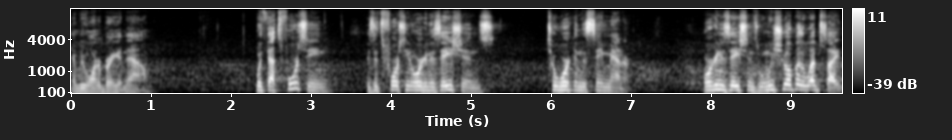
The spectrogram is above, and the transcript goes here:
and we want to bring it now. What that's forcing is it's forcing organizations to work in the same manner. Organizations, when we show up at the website,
